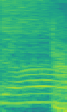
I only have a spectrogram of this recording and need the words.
go.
